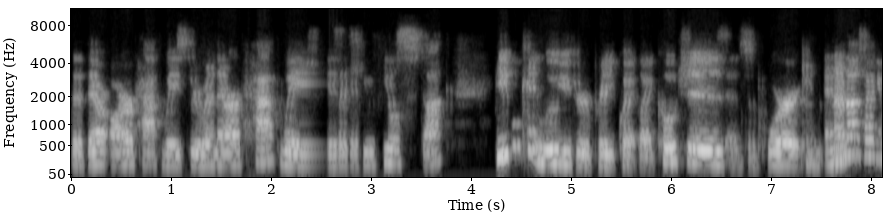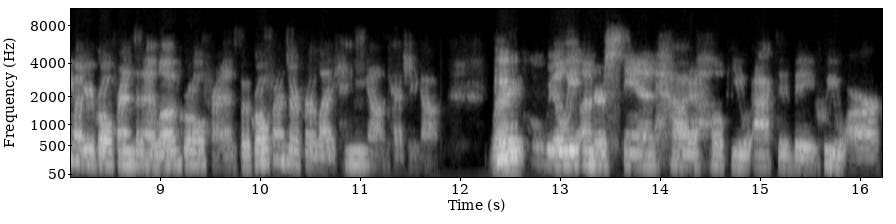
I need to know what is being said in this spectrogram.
that there are pathways through and there are pathways like if you feel stuck, people can move you through pretty quick like coaches and support can, and i'm not talking about your girlfriends and i love girlfriends but girlfriends are for like hanging out and catching up right. people who really understand how to help you activate who you are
